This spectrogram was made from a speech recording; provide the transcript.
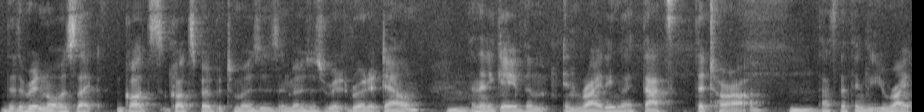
the, the written law was like God's God spoke it to Moses and Moses wrote, wrote it down Hmm. and then he gave them in writing like that's the Torah Hmm. that's the thing that you write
